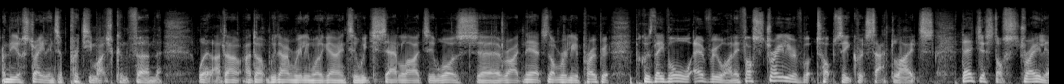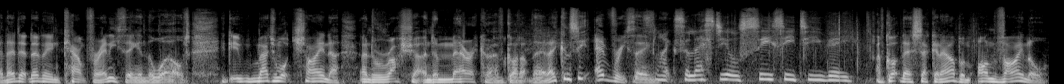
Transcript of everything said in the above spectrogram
And the Australians have pretty much confirmed that. Well, I don't, I don't, we don't really want to go into which satellites it was uh, right now. It's not really appropriate because they've all, everyone. If Australia have got top secret satellites, they're just Australia. They don't, they don't even count for anything in the world. Imagine what China and Russia and America have got up there. They can see everything. It's like celestial CCTV. I've got their second album on vinyl.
